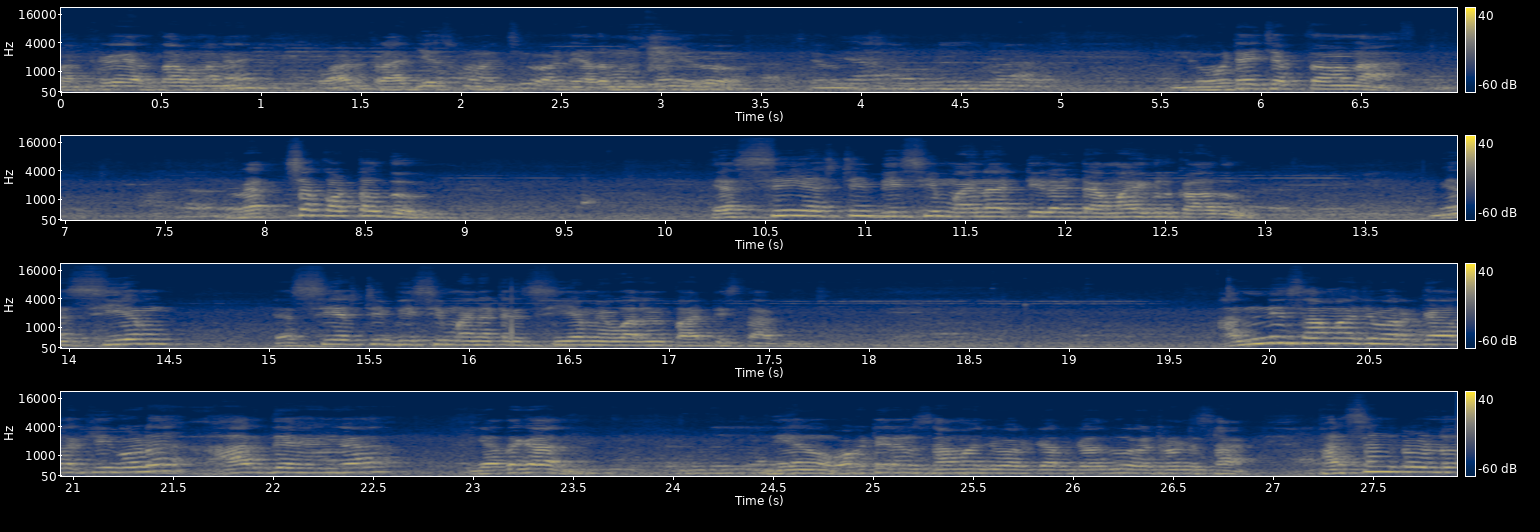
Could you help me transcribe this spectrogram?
పక్కగా వెళ్తా ఉండగానే వాళ్ళు క్రాస్ చేసుకొని వచ్చి వాళ్ళు ఎదమంచుకొని ఏదో నేను ఒకటే చెప్తా ఉన్నా రెచ్చ కొట్టద్దు ఎస్సీ ఎస్టీ బీసీ మైనార్టీలు అంటే అమాయకులు కాదు. మేము సీఎం ఎస్సీ ఎస్టీ బీసీ మైనార్టీకి సీఎం ఇవ్వాలని పార్టీ స్థాపించి అన్ని సామాజిక వర్గాలకి కూడా ఆర్థికంగా ఎదగాలి. నేను ఒకటి రెండు సామాజిక వర్గాలు కాదు అటువంటి పర్సెంట్ వాళ్ళు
